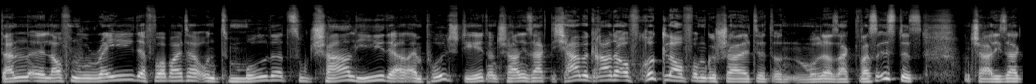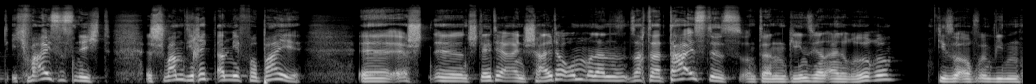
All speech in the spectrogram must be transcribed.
dann äh, laufen laufen Ray, der Vorarbeiter, und Mulder zu Charlie, der an einem Pult steht. Und Charlie sagt, ich habe gerade auf Rücklauf umgeschaltet. Und Mulder sagt, was ist es? Und Charlie sagt, ich weiß es nicht. Es schwamm direkt an mir vorbei. Äh, er äh, stellt er einen Schalter um und dann sagt er, da ist es. Und dann gehen sie an eine Röhre die so auch irgendwie ein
